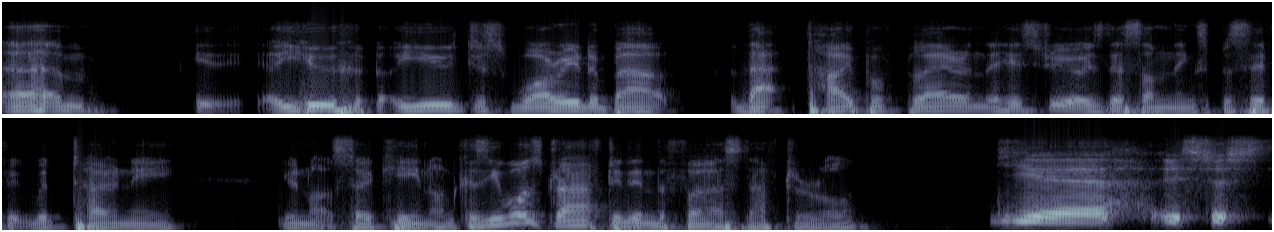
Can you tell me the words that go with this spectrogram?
Um, are you are you just worried about that type of player in the history, or is there something specific with Toney you're not so keen on? Because he was drafted in the first, after all. Yeah, it's just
